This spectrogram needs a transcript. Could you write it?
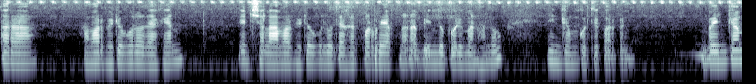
তারা আমার ভিডিওগুলো দেখেন। ইনশাল্লাহ আমার ভিডিওগুলো দেখার পরে আপনারা বিন্দু পরিমাণ হলেও ইনকাম করতে পারবেন। বা ইনকাম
